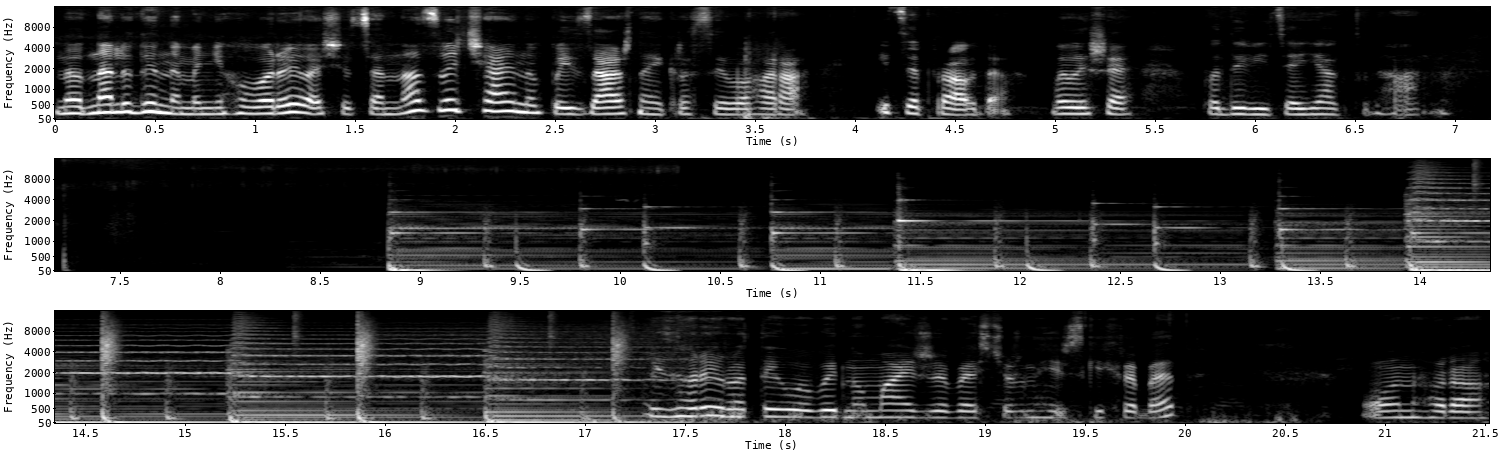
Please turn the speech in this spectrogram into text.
Не одна людина мені говорила, що це надзвичайно пейзажна і красива гора. І це правда. Ви лише подивіться, як тут гарно. Із гори Ротило видно майже весь Чорногірський хребет. Он гора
